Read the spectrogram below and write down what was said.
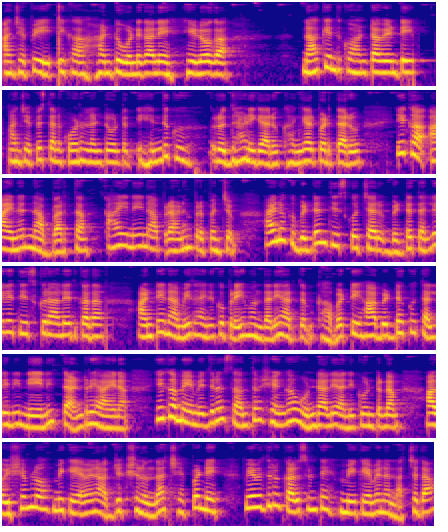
అని చెప్పి ఇక అంటూ ఉండగానే ఈలోగా నాకెందుకు అంటావేంటి? అని చెప్పేసి తన కోడలు అంటూ ఉంటుంది. ఎందుకు? రుద్రాణి గారు కంగారు పడతారు. ఇక ఆయన నా భర్త. ఆయనే నా ప్రాణం ప్రపంచం. ఆయన ఒక బిడ్డను తీసుకొచ్చారు. బిడ్డ తల్లిని తీసుకురాలేదు కదా. అంటే నా మీద ఆయనకు ప్రేమ ఉందని అర్థం. కాబట్టి ఆ బిడ్డకు తల్లిని నేని తండ్రి ఆయన. ఇక మేమిద్దరం సంతోషంగా ఉండాలి అనుకుంటున్నాం. ఆ విషయంలో మీకు ఏమైనా అబ్జెక్షన్ ఉందా? చెప్పండి. మేమిద్దరం కలుసుంటే మీకు ఏమైనా నచ్చదా?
